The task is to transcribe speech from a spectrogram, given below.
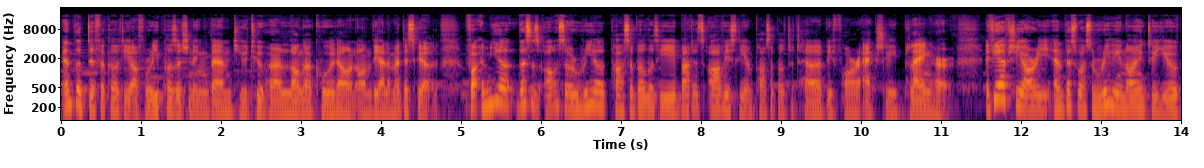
and the difficulty of repositioning them due to her longer cooldown on the elemental skill. For Emile, this is also a real possibility, but it's obviously impossible to tell before actually playing her. If you have Chiori and this was really annoying to you,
